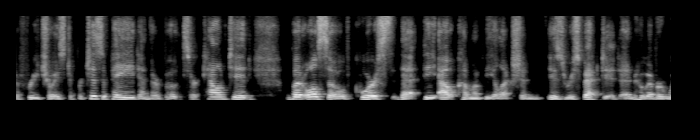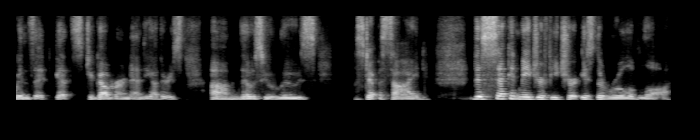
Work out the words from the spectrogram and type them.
a free choice to participate and their votes are counted but also of course that the outcome of the election is respected and whoever wins it gets to govern and the others um, those who lose step aside. The second major feature is the rule of law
